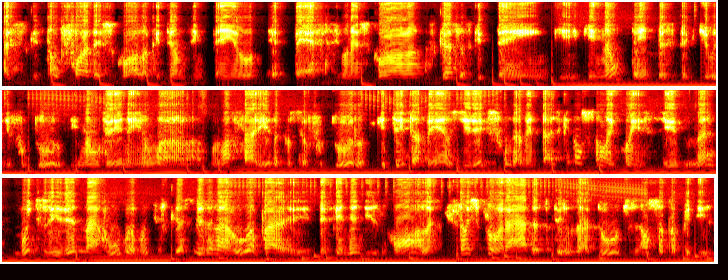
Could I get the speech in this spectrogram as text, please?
as que estão fora da escola, que têm um desempenho é, péssimo na escola, as crianças que, têm, que, que não têm perspectiva de futuro, que não vê nenhuma uma saída para o seu futuro, que tem também os direitos fundamentais que não são reconhecidos, né? Muitos vivendo na rua, muitas crianças vivendo na rua, pra, dependendo de esmola, que são exploradas pelos adultos, não só para pedir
